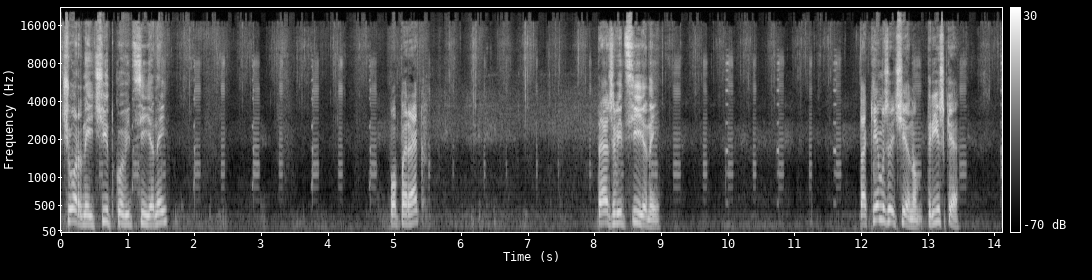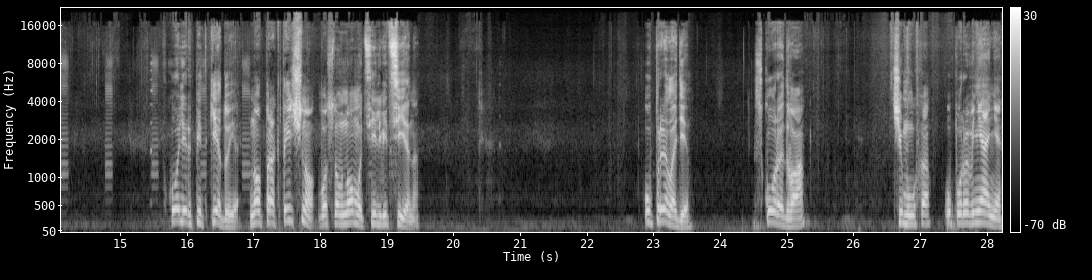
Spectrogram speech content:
чорний чітко відсіяний. Поперек. Теж відсіяний. Таким же чином трішки в колір підкидує, але практично в основному ціль відсіяна. У приладі скоре 2 чимуха у порівнянні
